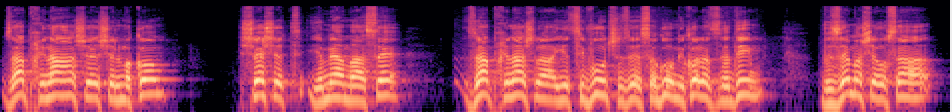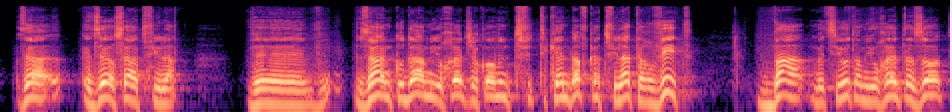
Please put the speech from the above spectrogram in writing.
זה הבחינה ש, של מקום, ששת ימי המעשה, זה הבחינה של היציבות, שזה סגור מכל הצדדים, וזה מה שעושה, זה, את זה עושה התפילה. וזו הנקודה המיוחדת שהכל תיקן דווקא תפילת ערבית, במציאות המיוחדת הזאת,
